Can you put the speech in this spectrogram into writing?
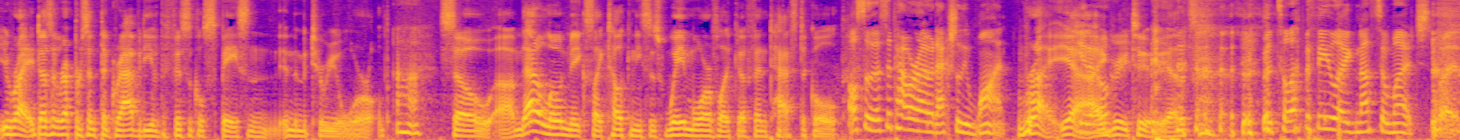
you're right. It doesn't represent the gravity of the physical space in in the material world. Uh-huh. So um, that alone makes like telekinesis way more of like a fantastical. Also, that's a power I would actually want. Right. Yeah, you know? I agree too. Yeah. the telepathy, like not so much, but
